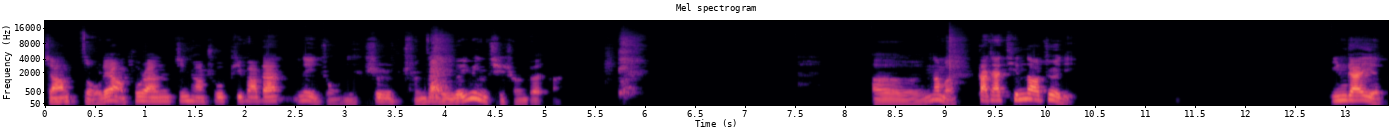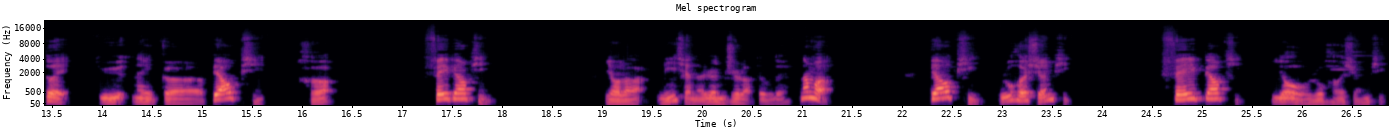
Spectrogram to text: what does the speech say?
想走量，突然经常出批发单，那种也是存在一个运气成分啊。呃，那么大家听到这里，应该也对于那个标品和非标品有了明显的认知了，对不对？那么标品如何选品，非标品又如何选品？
